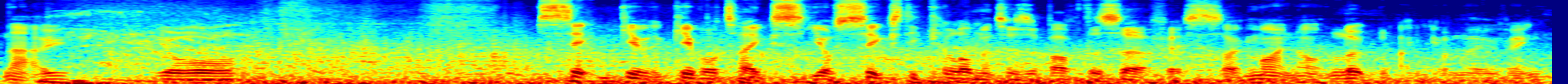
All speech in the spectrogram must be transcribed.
No, you're si give give or take. You're 60 kilometers above the surface, so it might not look like you're moving.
